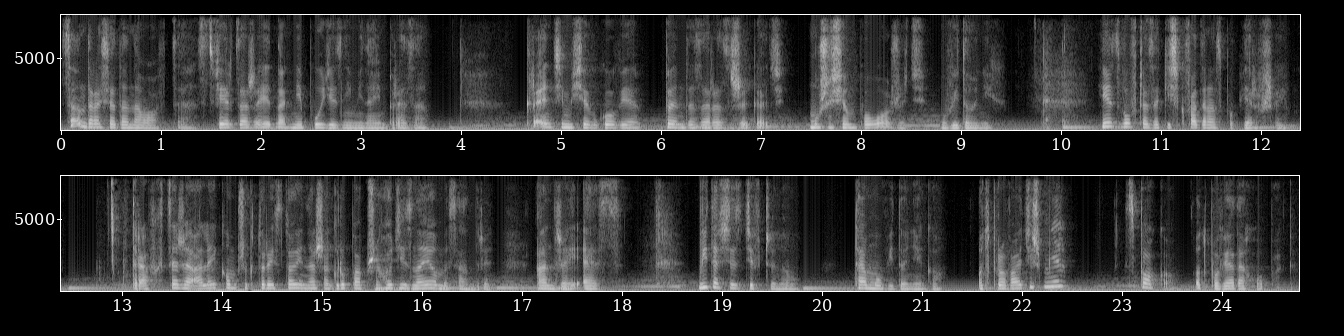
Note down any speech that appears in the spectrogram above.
Sandra siada na ławce. Stwierdza, że jednak nie pójdzie z nimi na imprezę. Kręci mi się w głowie, będę zaraz żygać. Muszę się położyć, mówi do nich. Jest wówczas jakiś kwadrans po pierwszej. Traf chce, że alejką, przy której stoi nasza grupa, przechodzi znajomy Sandry, Andrzej S. Wita się z dziewczyną. Ta mówi do niego: Odprowadzisz mnie? Spoko, odpowiada chłopak.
